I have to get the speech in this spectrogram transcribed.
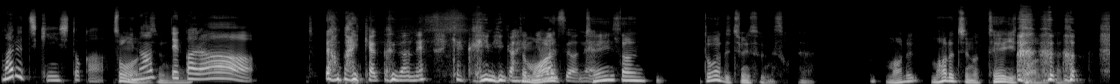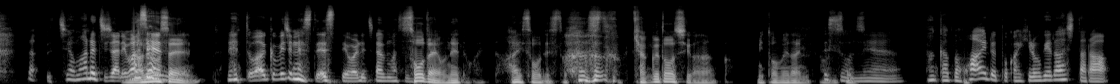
マルチ禁止とかそうになですよねなんってから、ちょっとやっぱり客がね、客入りが減りでもあれ、ますよね。店員さん、どうやって注意するんですかね？マルマルチの定義とはみたいな。うちはマルチじゃありなません。せん。ネットワークビジネスですって言われちゃいますもんそうだよねとか言って、はい、そうですとか 客同士がなんか認めないみたいなですよ。ね。なんかやっぱファイルとか広げ出したら、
